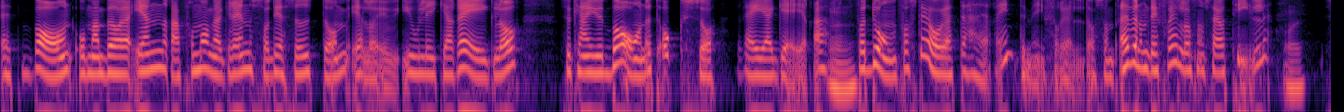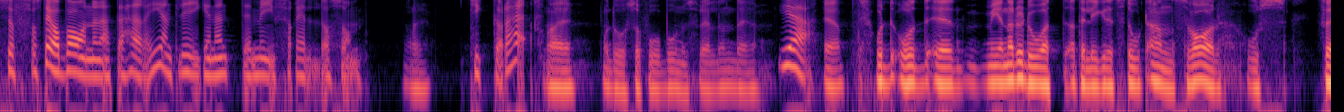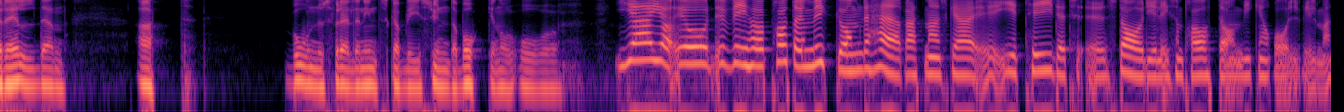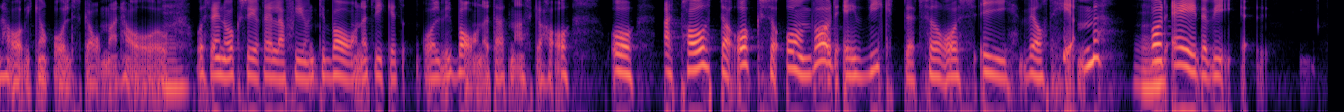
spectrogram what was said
ett barn och man börjar ändra för många gränser dessutom eller olika regler så kan ju barnet också reagera. Mm. För de förstår ju att det här är inte min förälder. Som, även om det är föräldrar som säger till Nej. så förstår barnen att det här är egentligen inte min förälder som Nej. tycker det här. Nej. Och då så får bonusföräldern det. Ja, Ja. Och, och eh, menar du då att, att det ligger ett stort ansvar hos föräldern att bonusföräldern inte ska bli syndabocken och, och Ja, ja jo, vi har pratat ju mycket om det här att man ska eh, i ett tidigt eh, stadie liksom prata om vilken roll vill man ha, vilken roll ska man ha och, Mm. och sen också i relation till barnet, vilket roll vill barnet att man ska ha. Och att prata också om vad är viktigt för oss i vårt hem. Mm. Vad är det vi eh,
